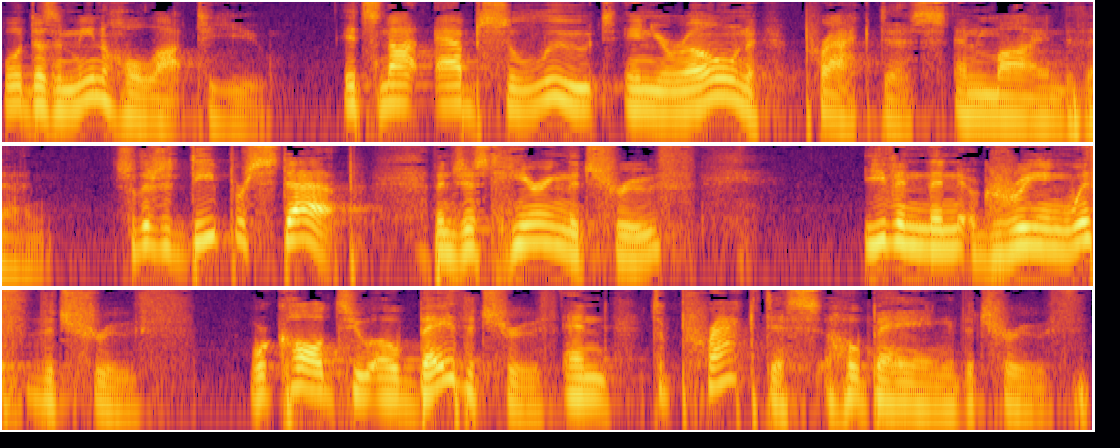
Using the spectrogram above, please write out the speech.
well, it doesn't mean a whole lot to you. It's not absolute in your own practice and mind then. So there's a deeper step than just hearing the truth, even than agreeing with the truth. We're called to obey the truth and to practice obeying the truth.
